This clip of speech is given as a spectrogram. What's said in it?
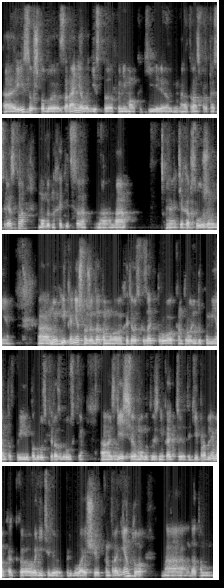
рейсов, чтобы заранее логист понимал, какие транспортные средства могут находиться на техобслуживания. А, ну и, конечно же, да, там э, хотелось сказать про контроль документов при погрузке-разгрузке. А, здесь могут возникать такие проблемы, как э, водители, прибывающие к контрагенту, а, да, там,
